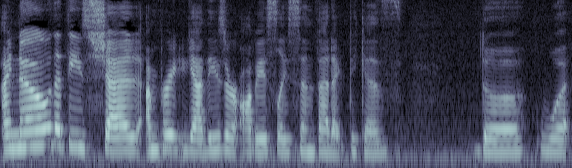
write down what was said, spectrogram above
I know that these shed, I'm pretty, yeah, these are obviously synthetic because duh, what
